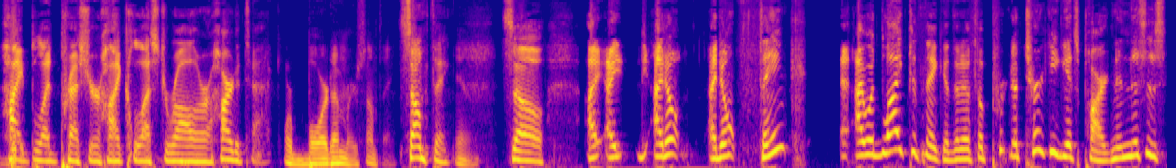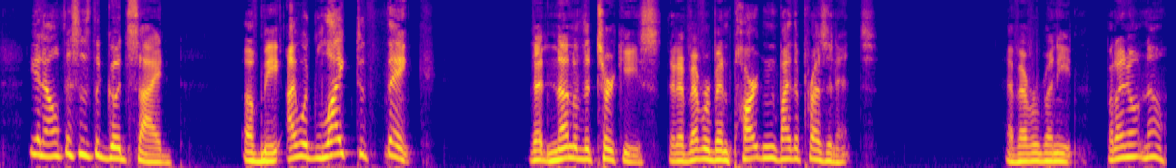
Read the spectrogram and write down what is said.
high blood pressure, high cholesterol, or a heart attack. Or boredom or something. Something. Yeah. So I, I, I don't, I don't think, I would like to think that if a, a turkey gets pardoned, and this is, you know, this is the good side of me, I would like to think that none of the turkeys that have ever been pardoned by the president have ever been eaten. But I don't know.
